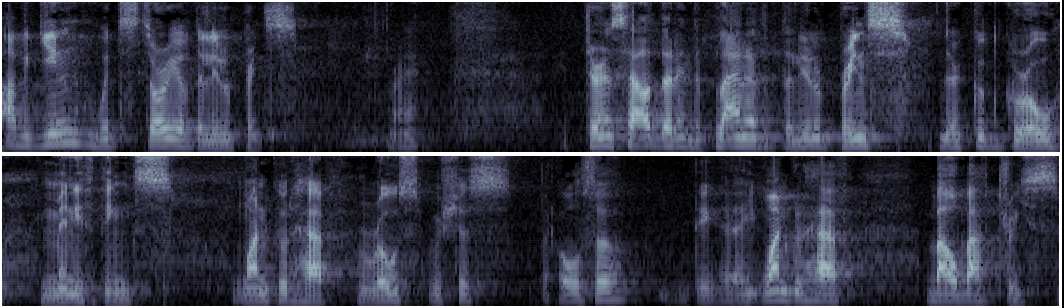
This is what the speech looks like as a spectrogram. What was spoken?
I'll begin with the story of the Little Prince. Right? It turns out that in the planet of the Little Prince, there could grow many things. One could have rose bushes, but also the, uh, one could have baobab trees.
